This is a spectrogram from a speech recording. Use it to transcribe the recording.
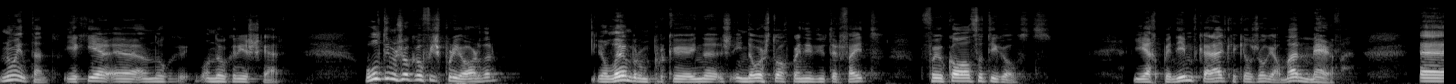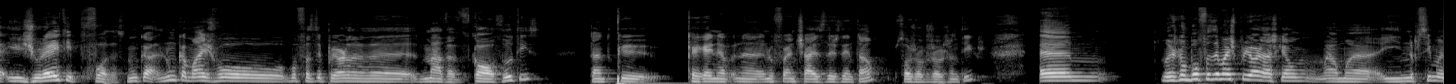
no entanto, e aqui é, é onde eu queria chegar. O último jogo que eu fiz pre-order, eu lembro-me porque ainda, ainda hoje estou arrependido de o ter feito, foi o Call of Duty Ghosts. E arrependi-me de caralho que aquele jogo é uma merda. Uh, e jurei, tipo, foda-se, nunca, nunca mais vou, vou fazer pre-order de, de, nada de Call of Duty. Tanto que caguei na, na, no franchise desde então, só jogo jogos antigos. Um, mas não vou fazer mais pre-order, acho que é, um, é uma. E ainda por cima,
